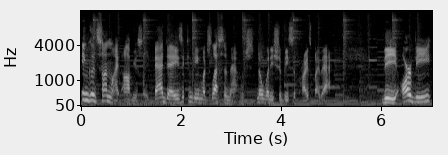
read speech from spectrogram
in good sunlight, obviously. Bad days, it can be much less than that, which nobody should be surprised by that. The RV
